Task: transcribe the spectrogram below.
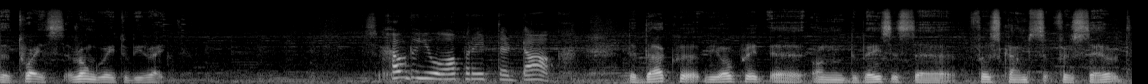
uh, twice wrong way to be right. So How do you operate the dock? the dock, uh, we operate uh, on the basis uh, first comes, first served.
